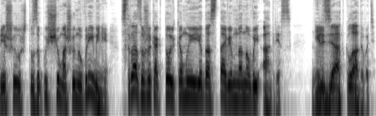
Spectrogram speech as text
решил, что запущу машину времени сразу же, как только мы ее доставим на новый адрес. Нельзя откладывать.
